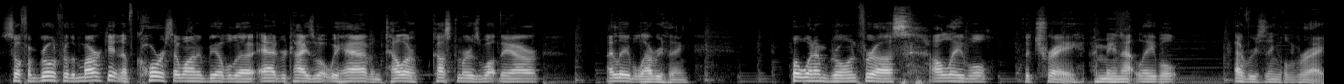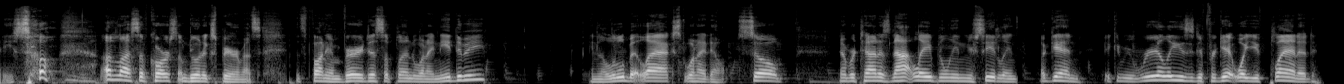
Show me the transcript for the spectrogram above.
So if I'm growing for the market, and of course I want to be able to advertise what we have and tell our customers what they are, I label everything. But when I'm growing for us, I'll label the tray. I may not label every single variety. So, unless, of course, I'm doing experiments. It's funny, I'm very disciplined when I need to be and a little bit laxed when I don't. So, number 10 is not labeling your seedlings. Again, it can be real easy to forget what you've planted,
